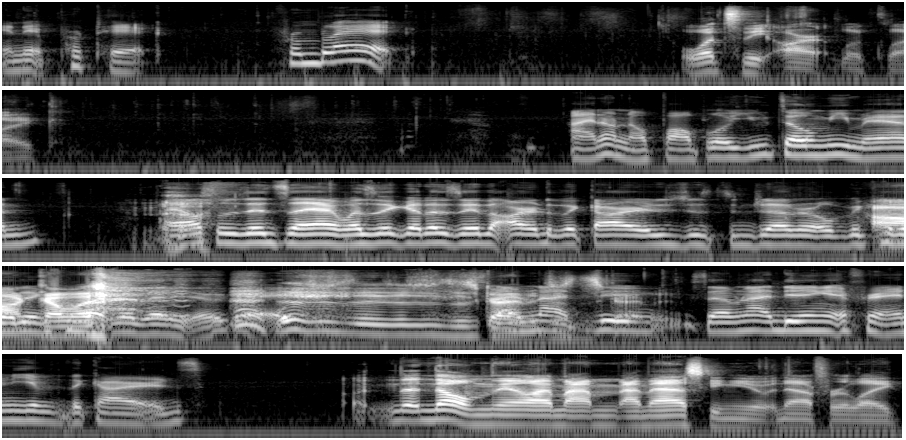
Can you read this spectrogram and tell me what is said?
and it protect from black. What's the art look like? I don't know, Pablo. You tell me, man. I also did say I wasn't gonna say the art of the cards just in general because Aw, I didn't come come up with any. Okay. just, just, So describe I'm it. not Just describe doing. it. So I'm not doing it for any of the cards. Uh, no, no, no I'm, I'm, I'm asking you now for like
